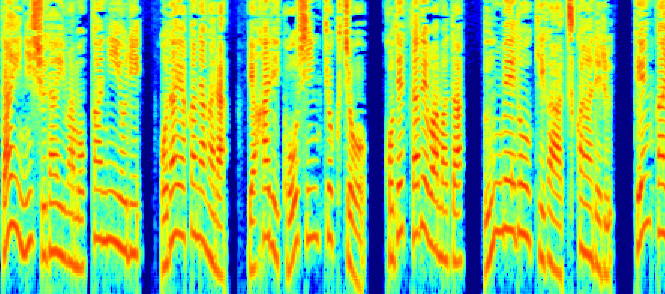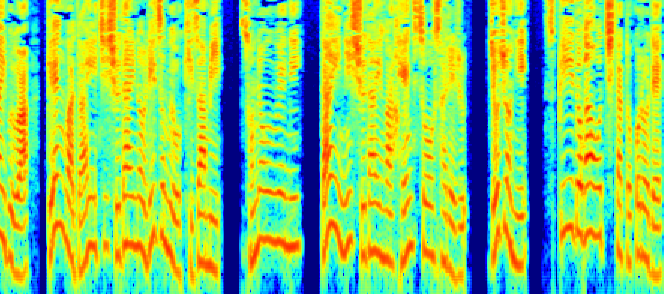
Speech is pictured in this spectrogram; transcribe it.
第二主題は木管により穏やかながら、やはり更新曲調。コデッタではまた運命動機が扱われる。展開部は弦が第一主題のリズムを刻み、その上に第二主題が変装される。徐々にスピードが落ちたところで、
